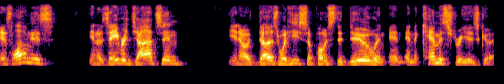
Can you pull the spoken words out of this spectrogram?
as long as you know Xavier Johnson, you know, does what he's supposed to do, and and and the chemistry is good.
